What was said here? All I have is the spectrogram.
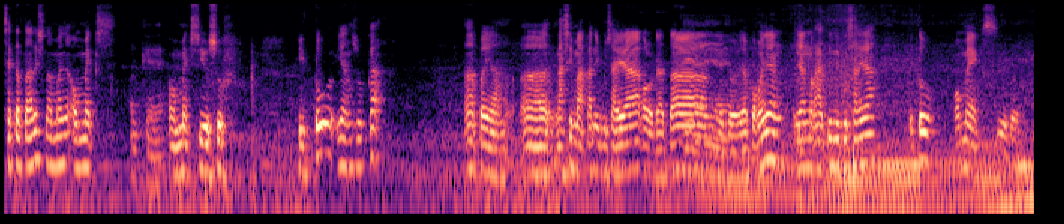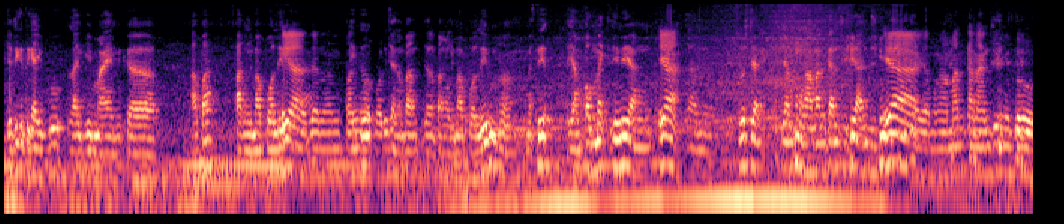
sekretaris namanya Omex. Oke. Omex Yusuf. Itu yang suka apa ya eh, ngasih makan ibu saya kalau datang Iya, iya. gitu ya. Pokoknya yang yang merhatiin ibu saya itu Omex gitu. Jadi ketika ibu lagi main ke apa Panglima Polim Iya, ya, Jalan itu Panglima Polim. jalan, Pang- jalan Panglima Polim Hmm. mesti yang Omex ini yang ya anu, terus yang yang mengamankan si anjing. Ya yang mengamankan anjing itu.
